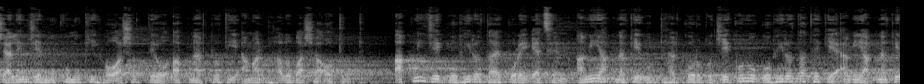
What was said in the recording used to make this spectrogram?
চ্যালেঞ্জের মুখোমুখি হওয়া সত্ত্বেও আপনার প্রতি আমার ভালোবাসা অটুট। আপনি যে গভীরতায় পড়ে গেছেন, আমি আপনাকে উদ্ধার করব। যে কোনো গভীরতা থেকে আমি আপনাকে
